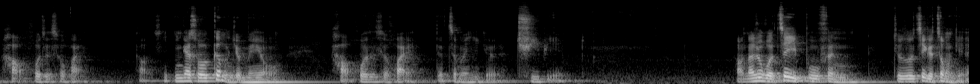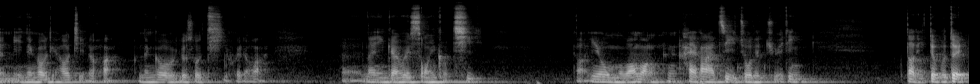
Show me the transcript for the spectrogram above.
好或者是坏。好，应该说根本就没有好或者是坏的这么一个区别。好，那如果这一部分就是说这个重点的你能够了解的话，能够有所体会的话，呃，那应该会松一口气。啊，因为我们往往很害怕自己做的决定到底对不对，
